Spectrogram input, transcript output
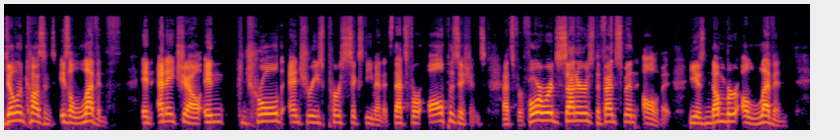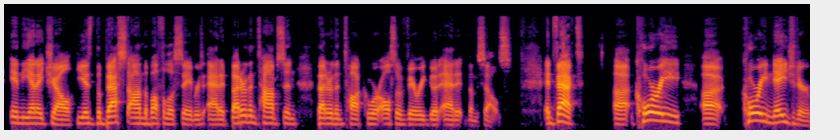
Dylan Cozens is 11th in NHL in controlled entries per 60 minutes. That's for all positions. That's for forwards, centers, defensemen, all of it. He is number 11 in the NHL. He is the best on the Buffalo Sabres at it, better than Thompson, better than Tuch, who are also very good at it themselves. In fact, uh, Corey uh, Corey Sznajder,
